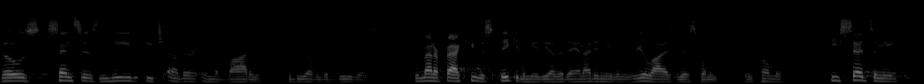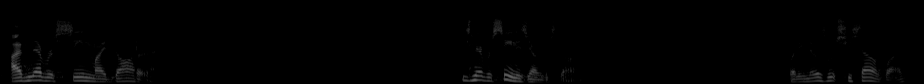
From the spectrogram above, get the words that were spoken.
Those senses need each other in the body to be able to do this. As a matter of fact, he was speaking to me the other day, and I didn't even realize this when he, when he told me. He said to me, I've never seen my daughter. He's never seen his youngest daughter, but he knows what she sounds like.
